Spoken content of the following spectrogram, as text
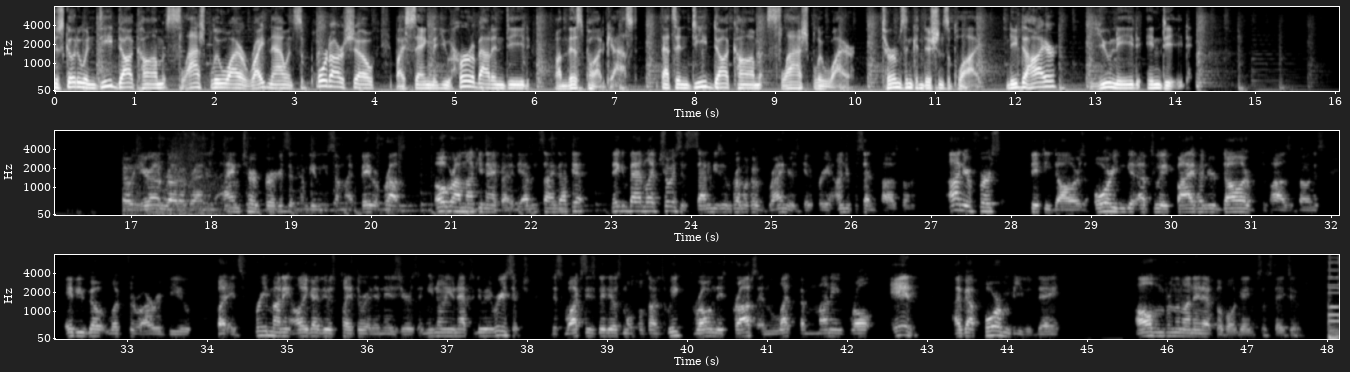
Just go to Indeed.com slash BlueWire right now and support our show by saying that you heard about Indeed on this podcast. That's Indeed.com slash BlueWire. Terms and conditions apply. Need to hire? You need Indeed. So here on Roto Grinders, I'm Turd Ferguson. I'm giving you some of my favorite props over on Monkey Knife Fight. If you haven't signed up yet, making bad life choices. Sign up using promo code Grinders. Get a free 100% deposit bonus on your first $50, or you can get up to a $500 deposit bonus if you go look through our review. But it's free money. All you got to do is play through it, and it is yours. And you don't even have to do any research. Just watch these videos multiple times a week, throw in these props, and let the money roll in. I've got four of them for you today. All of them from the Monday Night Football game, so stay tuned. All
